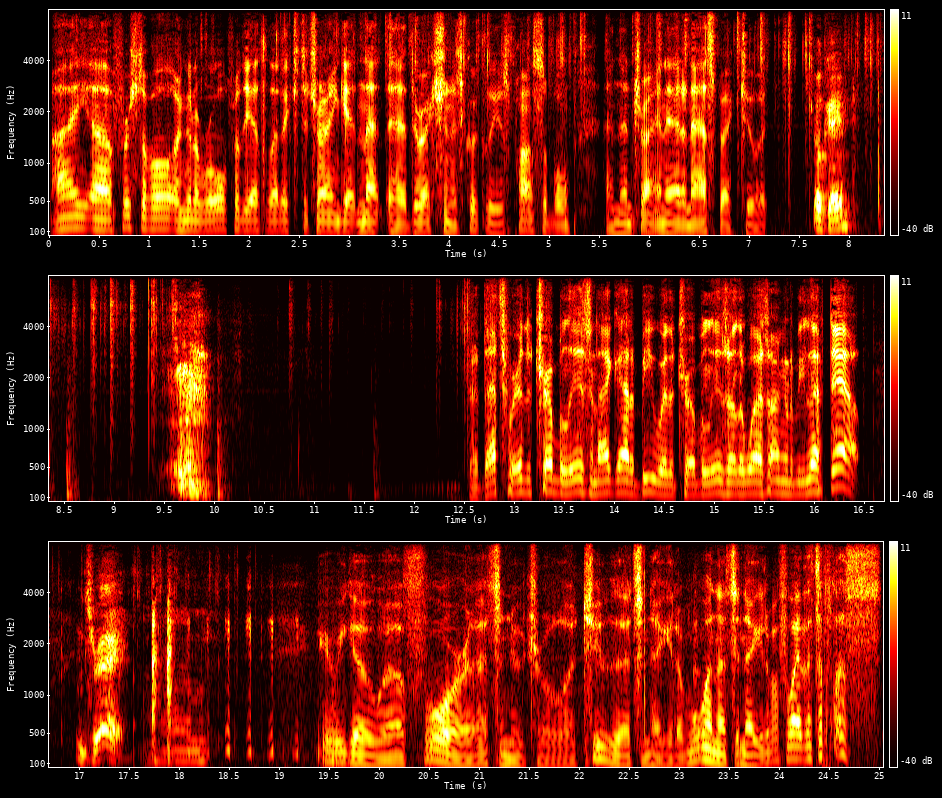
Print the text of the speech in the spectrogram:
I uh, first of all, I'm going to roll for the athletics to try and get in that uh, direction as quickly as possible, and then try and add an aspect to it. Okay. But that's where the trouble is, and I got to be where the trouble is, otherwise I'm going to be left out. That's right. Um, here we go. Uh, four, that's a neutral. Uh, two, that's a negative. One, that's a negative. A five, that's a plus.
